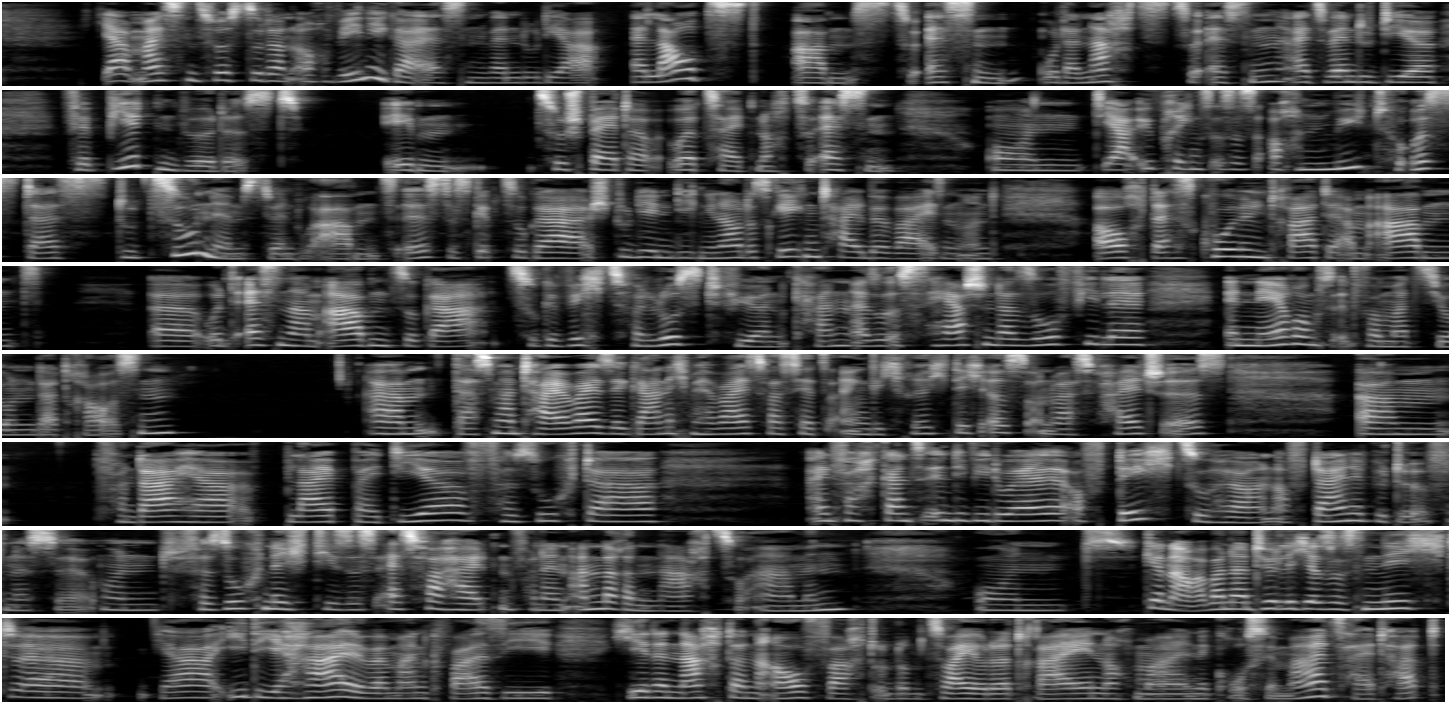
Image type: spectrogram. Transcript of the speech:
ja, meistens wirst du dann auch weniger essen, wenn du dir erlaubst, abends zu essen oder nachts zu essen, als wenn du dir verbieten würdest, eben zu später Uhrzeit noch zu essen. Und ja, übrigens ist es auch ein Mythos, dass du zunimmst, wenn du abends isst. Es gibt sogar Studien, die genau das Gegenteil beweisen und auch, dass Kohlenhydrate am Abend äh, und Essen am Abend sogar zu Gewichtsverlust führen kann. Also es herrschen da so viele Ernährungsinformationen da draußen, ähm, dass man teilweise gar nicht mehr weiß, was jetzt eigentlich richtig ist und was falsch ist. Ähm, von daher bleib bei dir, versuch da einfach ganz individuell auf dich zu hören, auf deine Bedürfnisse und versuch nicht dieses Essverhalten von den anderen nachzuahmen und genau, aber natürlich ist es nicht äh, ja ideal, wenn man quasi jede Nacht dann aufwacht und um zwei oder drei nochmal eine große Mahlzeit hat.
